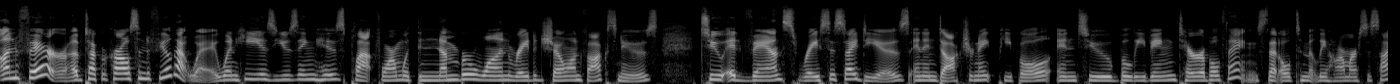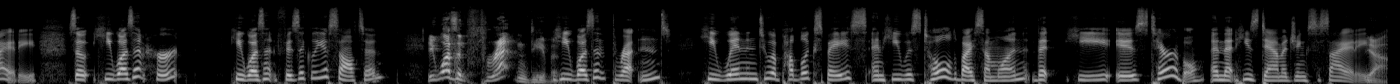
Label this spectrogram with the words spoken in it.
unfair of Tucker Carlson to feel that way when he is using his platform with the number one rated show on Fox News to advance racist ideas and indoctrinate people into believing terrible things that ultimately harm our society. So he wasn't hurt. He wasn't physically assaulted. he wasn't threatened even He wasn't threatened. He went into a public space and he was told by someone that he is terrible and that he's damaging society. Yeah.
